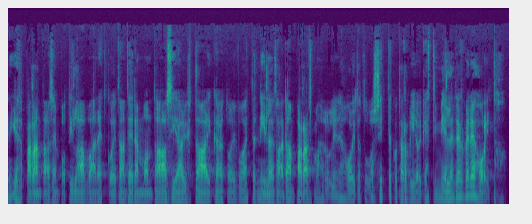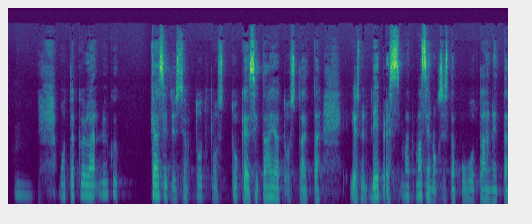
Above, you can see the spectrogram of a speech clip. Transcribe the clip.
ja se parantaa sen potilaan, vaan että koetaan tehdä monta asiaa yhtä aikaa ja toivoa, että niillä saadaan paras mahdollinen hoitotulos sitten, kun tarvii oikeasti mielenterveydenhoitoa. Mm. Mutta kyllä nyky käsitys ja tutkimus tukee sitä ajatusta, että jos nyt depress- masennuksesta puhutaan, että,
